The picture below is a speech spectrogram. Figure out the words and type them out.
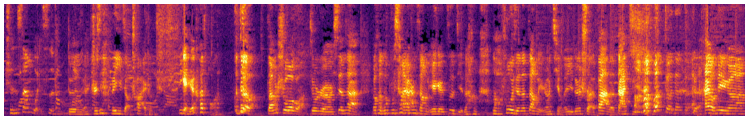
神三鬼四是吗？对对对，直接被一脚踹出去。你给谁磕头呢？对了，咱们说过，就是现在有很多不像样的葬礼，给自己的老父亲的葬礼上请了一堆甩发的大姐，对对对对，还有那个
